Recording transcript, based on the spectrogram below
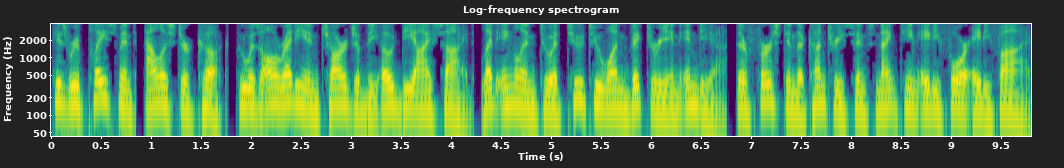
His replacement, Alastair Cook, who was already in charge of the ODI side, led England to a 2–1 victory in India, their first in the country since 1984–85.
